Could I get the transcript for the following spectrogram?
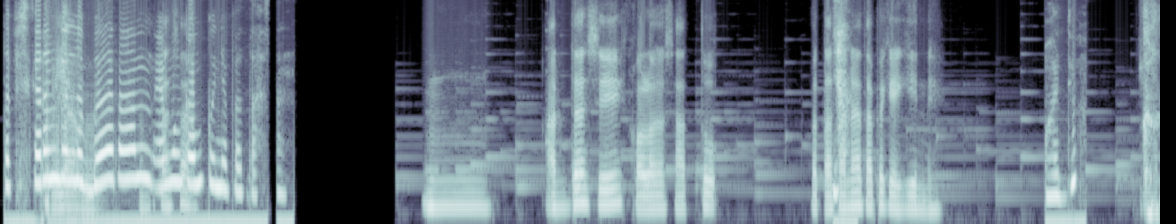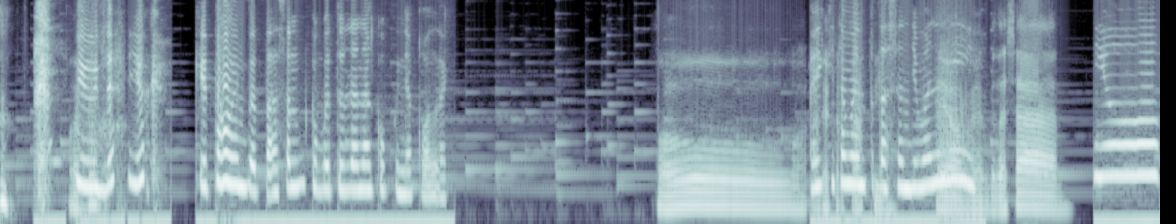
Tapi sekarang kan lebaran. Emang petasan. kamu punya petasan? Hmm, ada sih kalau satu petasannya tapi kayak gini. Waduh, Waduh, ya udah yuk kita main petasan. Kebetulan aku punya kolek. Oh, Ayo kita main petasan di mana Ayo nih? main petasan. Yuk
